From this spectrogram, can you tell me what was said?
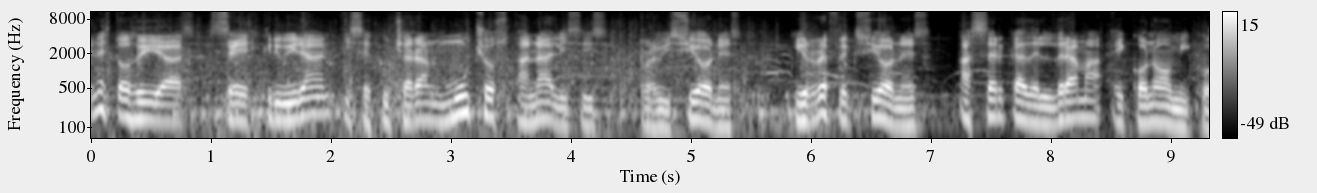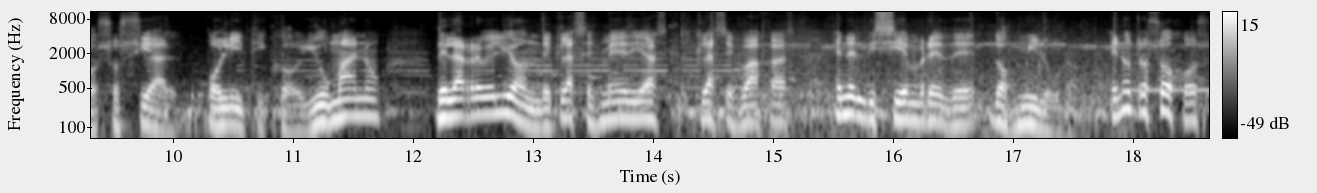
En estos días se escribirán y se escucharán muchos análisis, revisiones y reflexiones acerca del drama económico, social, político y humano de la rebelión de clases medias y clases bajas en el diciembre de 2001. En otros ojos,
